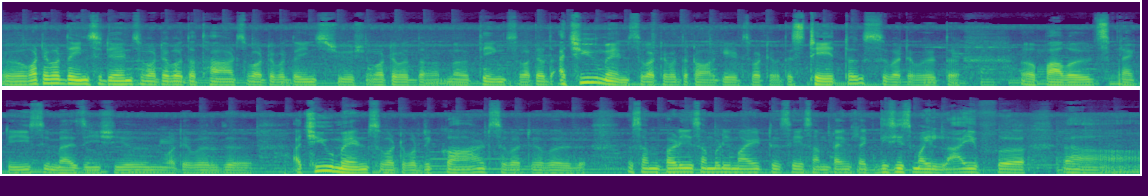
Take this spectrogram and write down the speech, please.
uh, whatever the incidents, whatever the thoughts, whatever the institution, whatever the uh, things, whatever the achievements, whatever the targets, whatever the status, whatever the uh, powers, practice, magician, whatever the achievements, whatever records, whatever somebody somebody might say sometimes like this is my life uh, uh,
